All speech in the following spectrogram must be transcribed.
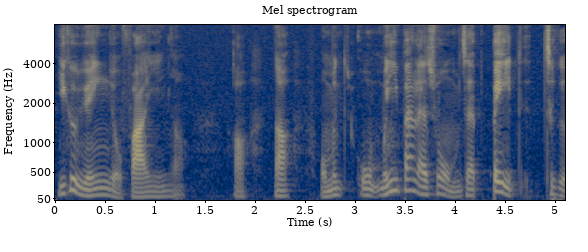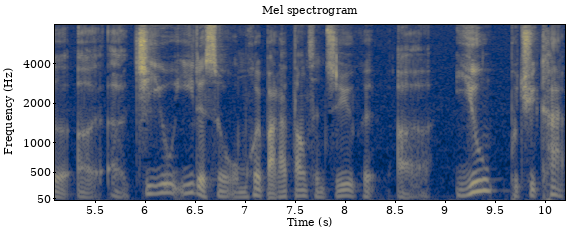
一个元音有发音哦，哦，那我们我们一般来说我们在背这个呃呃 g u e 的时候，我们会把它当成只有个呃 u 不去看，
